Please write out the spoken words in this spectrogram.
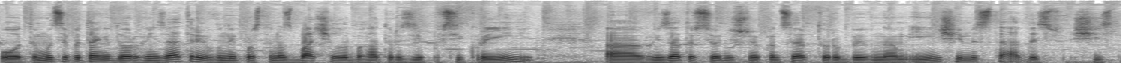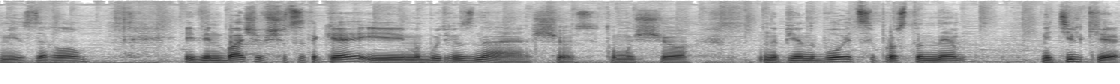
От, тому це питання до організаторів. Вони просто нас бачили багато разів по всій країні. А організатор сьогоднішнього концерту робив нам і інші міста, десь шість міст загалом. І він бачив, що це таке, і, мабуть, він знає щось, тому що на піанобой це просто не, не тільки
